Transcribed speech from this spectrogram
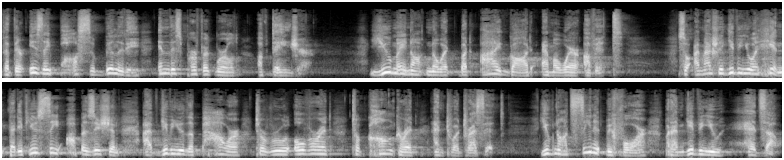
that there is a possibility in this perfect world of danger. You may not know it, but I, God, am aware of it. So I'm actually giving you a hint that if you see opposition, I've given you the power to rule over it, to conquer it, and to address it. You've not seen it before, but I'm giving you heads up.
